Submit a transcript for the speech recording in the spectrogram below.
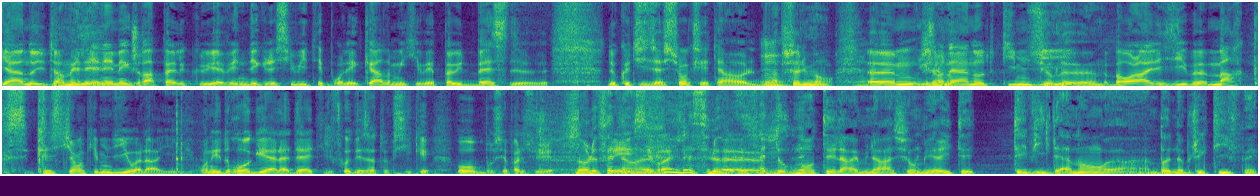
Il y a un auditeur mais bien aimé que je rappelle qu'il y avait une dégressivité pour les cadres, mais qu'il n'y avait pas eu de baisse de, de cotisation, que c'était un hold. Mm. Absolument. Euh, J'en ai un autre qui me dit, le... bon voilà, euh, Marc Christian qui me dit, voilà, on est drogué à la dette, il faut désintoxiquer. Bon, bon c'est pas le sujet. Non, le fait, d'augmenter la rémunération au mérite est évidemment euh, un bon objectif, mais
